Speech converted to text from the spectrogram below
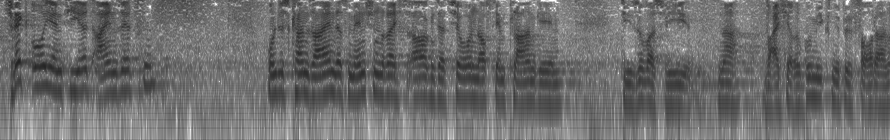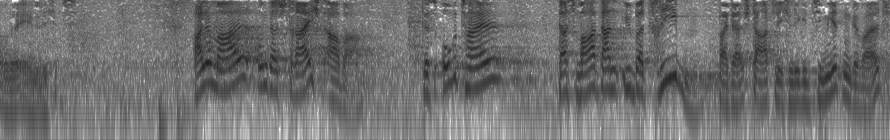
zweckorientiert einsetzen. Und es kann sein, dass Menschenrechtsorganisationen auf den Plan gehen, die sowas wie na, weichere Gummiknüppel fordern oder ähnliches. Allemal unterstreicht aber das Urteil, das war dann übertrieben bei der staatlich legitimierten Gewalt,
